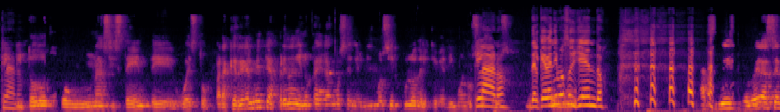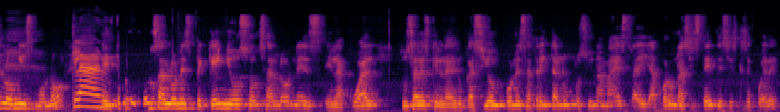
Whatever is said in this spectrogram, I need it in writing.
Claro. Y todos con un asistente o esto, para que realmente aprendan y no caigamos en el mismo círculo del que venimos nosotros. Claro, del que venimos huyendo. Así es, volver a hacer lo mismo, ¿no? Claro. Entonces son salones pequeños, son salones en la cual tú sabes que en la educación pones a 30 alumnos y una maestra y a por un asistente, si es que se puede,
